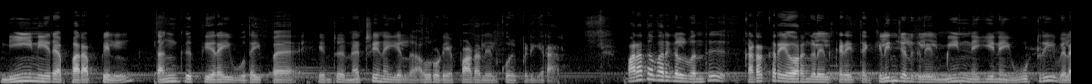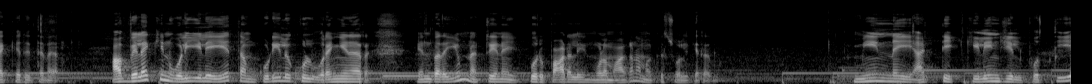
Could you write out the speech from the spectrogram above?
நீ நிற பரப்பில் தங்கு திரை உதைப்ப என்று நற்றினையில் அவருடைய பாடலில் குறிப்பிடுகிறார். பரதவர்கள் வந்து கடற்கரையோரங்களில் கிடைத்த கிளிஞ்சல்களில் மீன் நெய்யினை ஊற்றி விளக்கெரித்தனர். அவ்விளக்கின் ஒளியிலேயே தம் குடிலுக்குள் உறங்கினர் என்பதையும் நற்றினை ஒரு பாடலின் மூலமாக நமக்கு சொல்கிறது. மீனை அட்டி கிளிஞ்சில் பொத்திய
